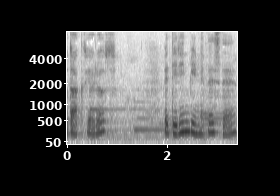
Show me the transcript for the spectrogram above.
odaklıyoruz ve derin bir nefesle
